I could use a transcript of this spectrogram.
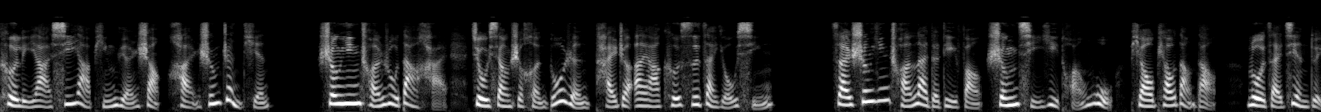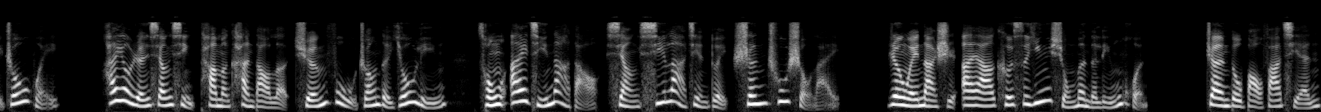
特里亚西亚平原上喊声震天，声音传入大海，就像是很多人抬着埃阿克斯在游行。在声音传来的地方升起一团雾，飘飘荡荡，落在舰队周围。还有人相信他们看到了全副武装的幽灵。从埃及那岛向希腊舰队伸出手来，认为那是埃阿克斯英雄们的灵魂。战斗爆发前，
